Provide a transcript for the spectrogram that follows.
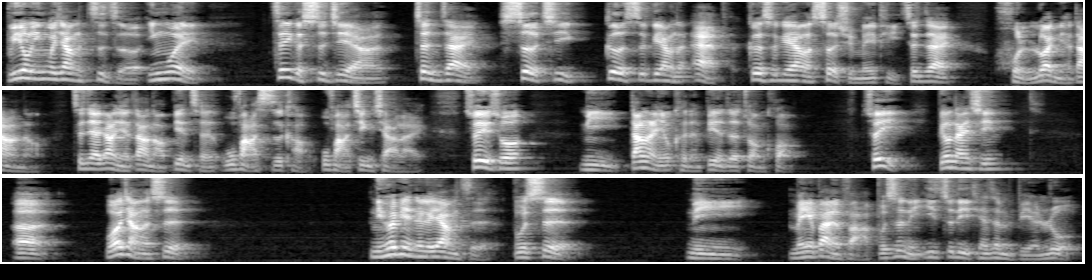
不用因为这样自责，因为这个世界啊。正在设计各式各样的 App，各式各样的社群媒体正在混乱你的大脑，正在让你的大脑变成无法思考、无法静下来。所以说，你当然有可能变成这状况，所以不用担心。呃，我要讲的是，你会变这个样子，不是你没有办法，不是你意志力天生比别人弱，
